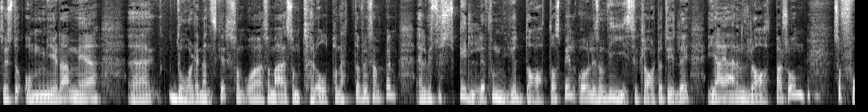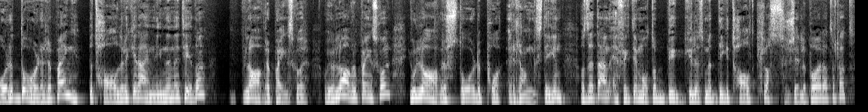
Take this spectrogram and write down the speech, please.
Så hvis du omgir deg med eh, dårlige mennesker som, som er som troll på nettet, eksempel, eller hvis du spiller for mye dataspill og liksom viser klart og tydelig 'jeg er en lat person', så får du dårligere poeng. Betaler du ikke regningene dine i tide, lavere poengscore. Og jo lavere poengscore, jo lavere står du på rangstigen. Altså Dette er en effektiv måte å bygge liksom et digitalt klasseskille på. rett og slett.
